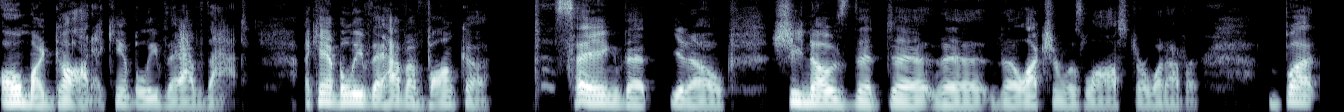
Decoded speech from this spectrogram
oh my God, I can't believe they have that. I can't believe they have Ivanka saying that, you know, she knows that uh, the, the election was lost or whatever. But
